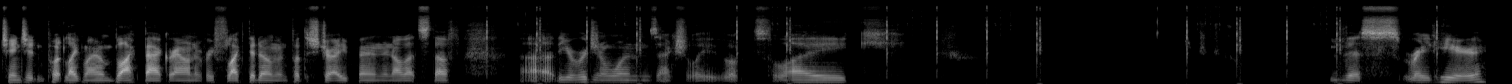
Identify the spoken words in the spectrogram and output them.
changed it and put like my own black background and reflected them and put the stripe in and all that stuff. Uh, the original ones actually looked like this right here.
